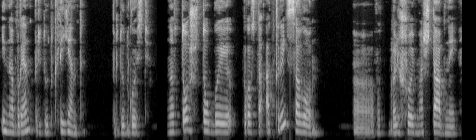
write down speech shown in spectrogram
и на бренд придут клиенты, придут гости. Но то, чтобы просто открыть салон, а, вот большой, масштабный,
